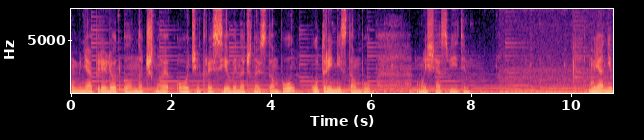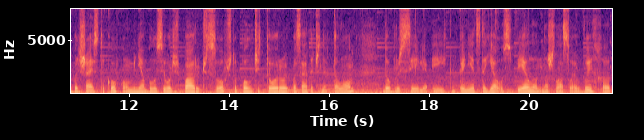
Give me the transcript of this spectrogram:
У меня перелет был ночной, очень красивый ночной Стамбул, утренний Стамбул. Мы сейчас видим. У меня небольшая стыковка, у меня было всего лишь пару часов, чтобы получить второй посадочный талон до Брюсселя. И наконец-то я успела, нашла свой выход,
